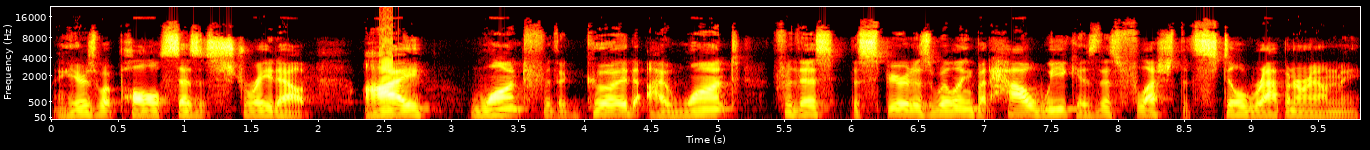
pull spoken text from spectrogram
And here's what Paul says it straight out I want for the good, I want for this. The spirit is willing, but how weak is this flesh that's still wrapping around me?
